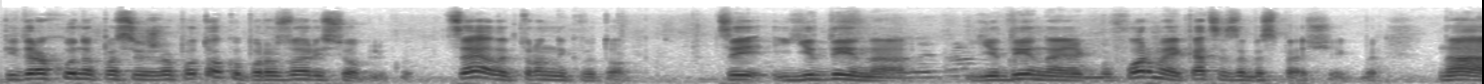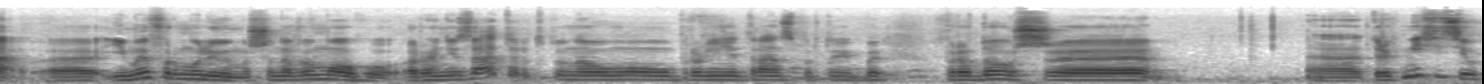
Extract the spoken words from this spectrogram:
підрахунок пасажиропотоку, прозорість обліку. Це електронний квиток. Це єдина, єдина якби, форма, яка це забезпечує. Якби. На, е, і ми формулюємо, що на вимогу організатора, тобто на умову управління транспорту, якби, впродовж е, е, трьох місяців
